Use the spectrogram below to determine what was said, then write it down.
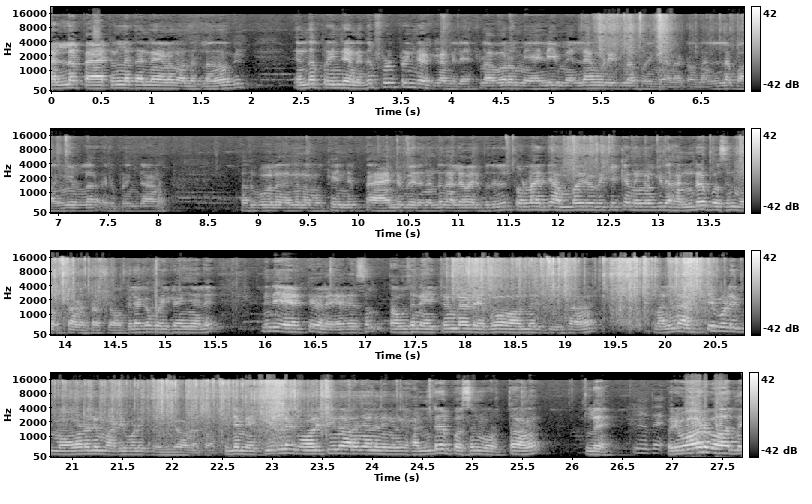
നല്ല പാറ്റേണിൽ തന്നെയാണ് വന്നിട്ടുള്ളത്. നമുക്ക് എന്താ പ്രിന്റ് ആണ് ഇത് ഫുൾ പ്രിന്റ് ഒക്കെ കണ്ടില്ലേ? ഫ്ലവറും മേലയും എല്ലാം കൂടിയിട്ടുള്ള പ്രിന്റ് ആണ് കേട്ടോ. നല്ല ഭംഗിയുള്ള ഒരു പ്രിന്റ് ആണ്. അതുപോലെ തന്നെ നമുക്ക് ഇതിന്റെ പാന്റും വരുന്നുണ്ട്. നല്ല വലുപ്പത്തിൽ തൊള്ളായിരത്തി അമ്പത് രൂപയ്ക്കൊക്കെ നിങ്ങൾക്ക് ഇത് ഹൺഡ്രഡ് പെർസെന്റ് പുറത്താണ് കേട്ടോ ഷോപ്പിലൊക്കെ പോയി കഴിഞ്ഞാൽ ഇതിന്റെ ഇരട്ടി വില ഏകദേശം തൗസൻഡ് എയ്റ്റ് ഹൺഡ്രഡ് എബോ ആവുന്നൊരു പീസാണ് നല്ല അടിപൊളി മോഡലും അടിപൊളി പ്രിന്റും ആണ് കേട്ടോ പിന്നെ മെറ്റീരിയൽ ക്വാളിറ്റി എന്ന് പറഞ്ഞാൽ നിങ്ങൾക്ക് ഹൺഡ്രഡ് പെർസെന്റ് പുറത്താണ് അല്ലേ ഒരുപാട് ഭാഗത്ത്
